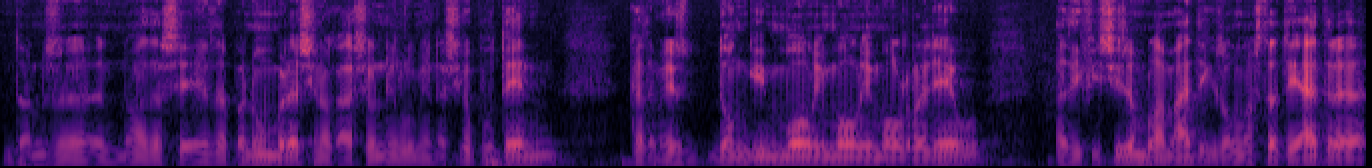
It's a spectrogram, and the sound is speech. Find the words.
doncs, eh, no ha de ser de penumbra, sinó que ha de ser una il·luminació potent, que a més dongui molt i molt i molt relleu edificis emblemàtics, el nostre teatre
